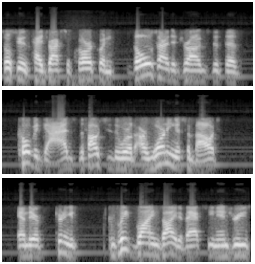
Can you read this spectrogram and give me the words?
associated with hydroxychloroquine. Those are the drugs that the COVID gods, the Fauci's of the world, are warning us about, and they're turning a complete blind eye to vaccine injuries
